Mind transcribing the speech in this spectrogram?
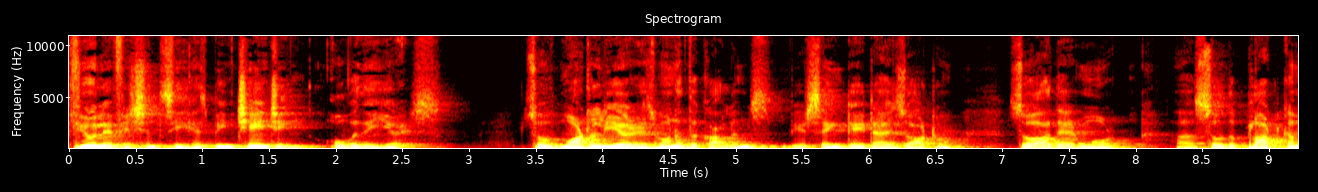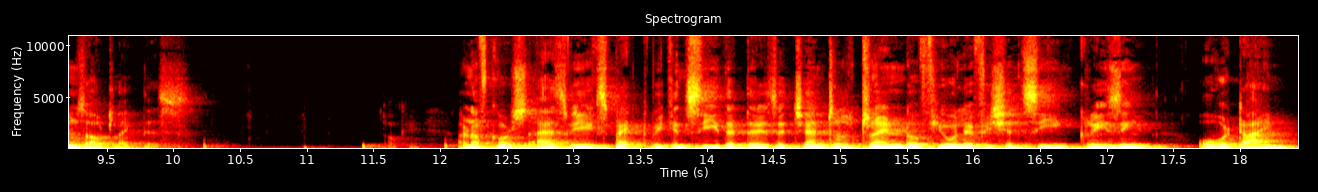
fuel efficiency has been changing over the years. So model year is one of the columns. We are saying data is auto. So are there more? Uh, so the plot comes out like this. And of course, as we expect, we can see that there is a gentle trend of fuel efficiency increasing over time.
